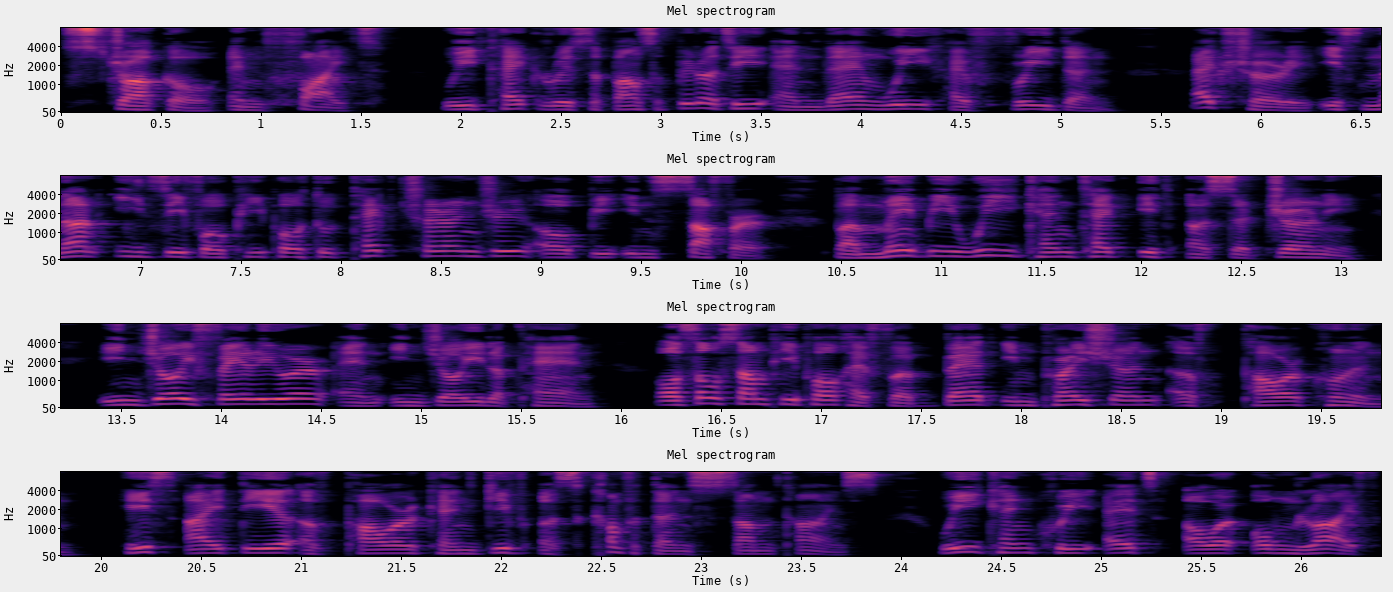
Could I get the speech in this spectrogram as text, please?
struggle, and fight. We take responsibility and then we have freedom. Actually, it's not easy for people to take challenge or be in suffer, but maybe we can take it as a journey. Enjoy failure and enjoy the pain. Although some people have a bad impression of Power Kun, his idea of power can give us confidence sometimes. We can create our own life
